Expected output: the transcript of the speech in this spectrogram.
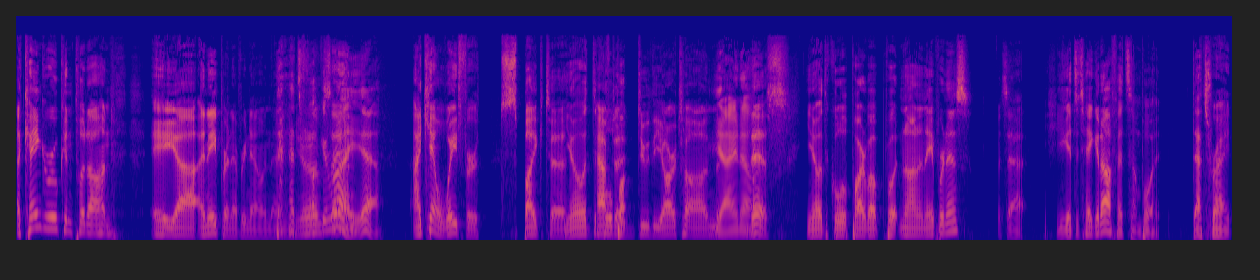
a kangaroo can put on a uh, an apron every now and then. That's you know what I'm fucking saying? right. Yeah. I can't wait for Spike to You know what the have cool to do the art on. Yeah, I know. this. You know what the cool part about putting on an apron is? What's that? You get to take it off at some point. That's right.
